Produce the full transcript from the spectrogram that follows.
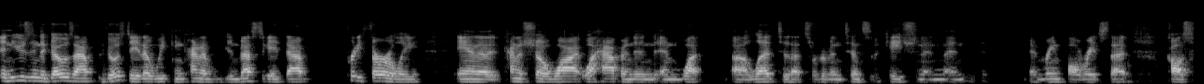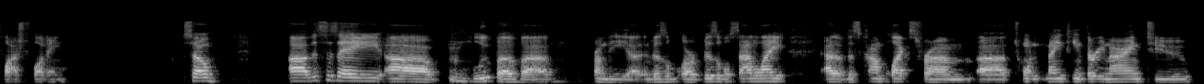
and using the GOES app, GOES data, we can kind of investigate that pretty thoroughly and uh, kind of show why what happened and and what uh, led to that sort of intensification and and and rainfall rates that caused flash flooding. So uh, this is a uh, loop of uh, from the uh, invisible or visible satellite out of this complex from 1939 uh, to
